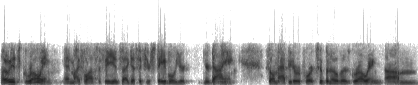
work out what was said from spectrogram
Oh, it's growing. And my philosophy is I guess if you're stable, you're you're dying. So I'm happy to report Supernova is growing. Um,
